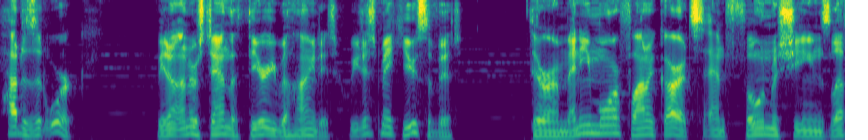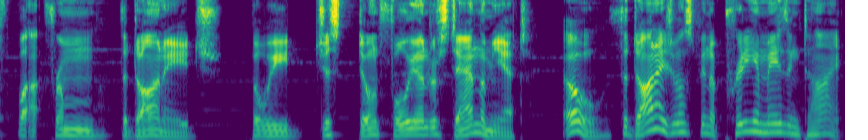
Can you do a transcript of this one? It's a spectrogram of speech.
How does it work? We don't understand the theory behind it, we just make use of it. There are many more phonic arts and fonmachines left from the Dawn Age, but we just don't fully understand them yet. Oh, the Dawn Age must have been a pretty amazing time.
